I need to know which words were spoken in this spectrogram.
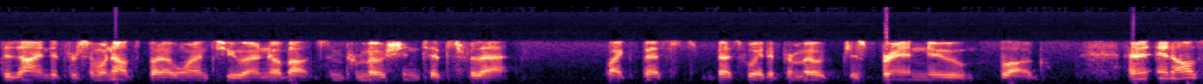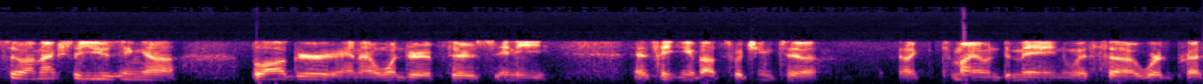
designed it for someone else, but I wanted to uh, know about some promotion tips for that, like best best way to promote just brand new blog. And, and also, I'm actually using a Blogger, and I wonder if there's any, and thinking about switching to like to my own domain with uh, WordPress.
